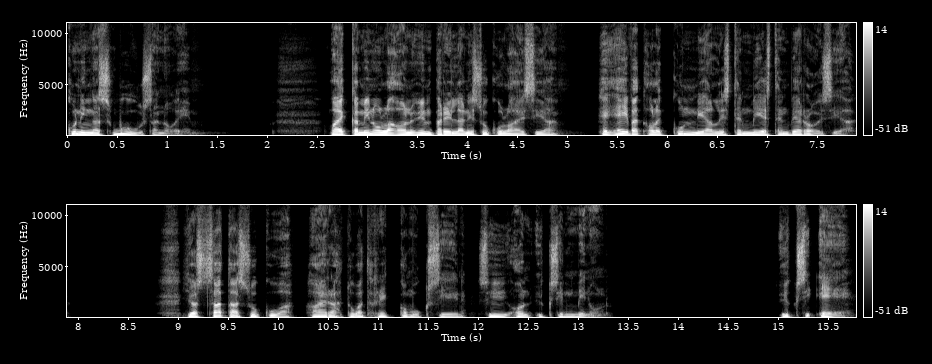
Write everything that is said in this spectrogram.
Kuningas Wu sanoi, vaikka minulla on ympärilläni sukulaisia, he eivät ole kunniallisten miesten veroisia. Jos sata sukua hairahtuvat rikkomuksiin, syy on yksin minun. 1E.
